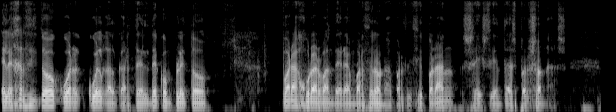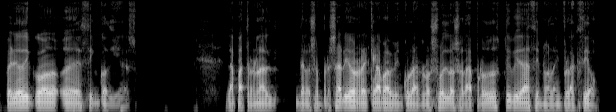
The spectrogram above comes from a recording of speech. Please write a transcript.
El ejército cuelga el cartel de completo para jurar bandera en Barcelona. Participarán 600 personas. Periódico eh, Cinco Días. La patronal de los empresarios reclama vincular los sueldos a la productividad y no a la inflación.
